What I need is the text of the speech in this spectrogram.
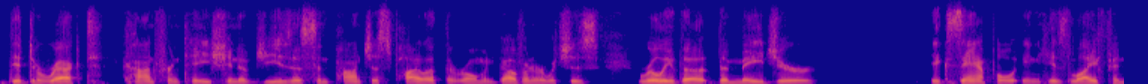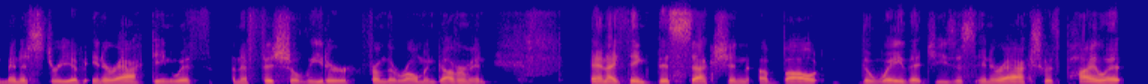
the direct confrontation of jesus and pontius pilate the roman governor which is really the the major example in his life and ministry of interacting with an official leader from the Roman government. And I think this section about the way that Jesus interacts with Pilate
